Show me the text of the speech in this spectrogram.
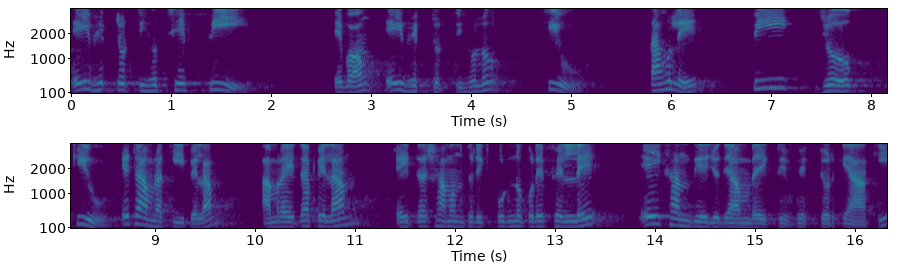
এই ভেক্টরটি হচ্ছে পি এবং এই ভেক্টরটি হলো কিউ তাহলে পি যোগ কিউ এটা আমরা কি পেলাম? আমরা এটা পেলাম, এইটা সামান্তরিক পূর্ণ করে ফেললে এইখান দিয়ে যদি আমরা একটি ভেক্টরকে আঁকি,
